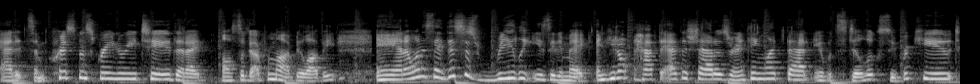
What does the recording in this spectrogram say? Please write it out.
added some Christmas greenery to that I also got from Hobby Lobby. And I wanna say this is really easy to make and you don't have to add the shadows or anything like that. It would still look super cute.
